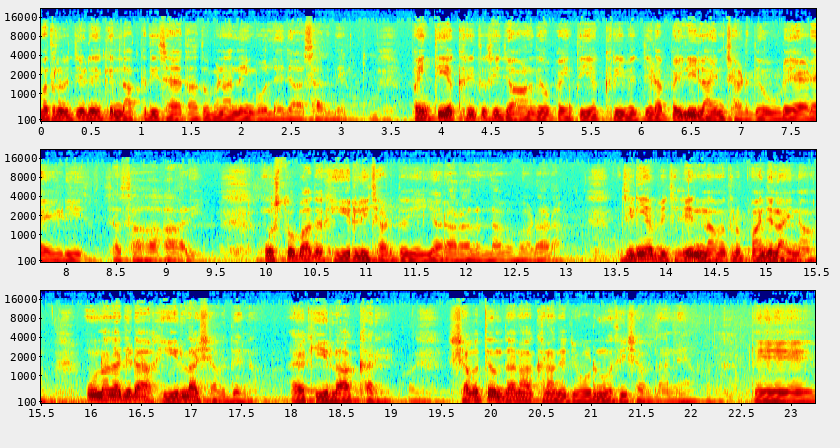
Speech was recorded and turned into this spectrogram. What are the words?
ਮਤਲਬ ਜਿਹੜੇ ਕਿ ਨੱਕ ਦੀ ਸਹਾਇਤਾ ਤੋਂ ਬਿਨਾ ਨਹੀਂ ਬੋਲੇ ਜਾ ਸਕਦੇ। 35 ਅੱਖਰੀ ਤੁਸੀਂ ਜਾਣਦੇ ਹੋ 35 ਅੱਖਰੀ ਵਿੱਚ ਜਿਹੜਾ ਪਹਿਲੀ ਲਾਈਨ ਛੱਡ ਦਿਓ, ਊੜੇ ਐੜੇ, ਈੜੀ, ਸਸਾ, ਹਾ ਉਸ ਤੋਂ ਬਾਅਦ ਅਖੀਰਲੀ ਛੱਡ ਦਿਓ, ਯਾਰ ਆਰਾ, ਲੱਲਾ ਬਵਾੜਾੜਾ ਜਿਹੜੀਆਂ ਵਿਚਲੇ ਨਾ ਮਤਲਬ ਪੰਜ ਲਾਈਨਾਂ, ਉਹਨਾਂ ਦਾ ਜਿਹੜਾ ਅਖੀਰਲਾ ਸ਼ਬਦ ਹੈ ਨਾ ਅਖੀਰਲਾ ਅੱਖਰ ਹੈ। ਸ਼ਬਦ ਤੇ ਹੁੰਦਾ ਨਾ ਅੱਖਰਾਂ ਦੇ ਜੋੜ ਨੂੰ ਅਸੀਂ ਸ਼ਬਦ ਆਨੇ ਆ। ਤੇ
